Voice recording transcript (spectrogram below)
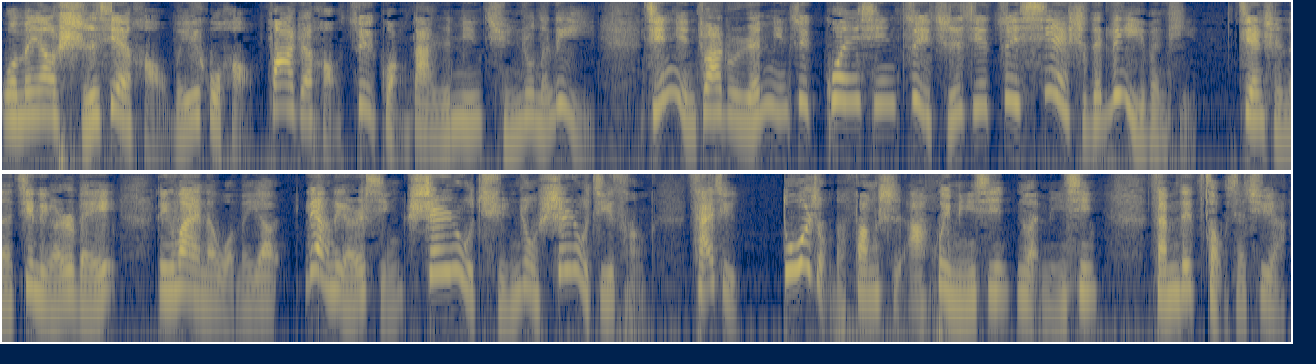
我们要实现好、维护好、发展好最广大人民群众的利益，紧紧抓住人民最关心、最直接、最现实的利益问题，坚持呢尽力而为。另外呢，我们要量力而行，深入群众、深入基层，采取多种的方式啊，惠民心、暖民心。咱们得走下去啊！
